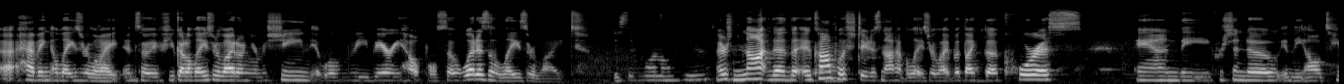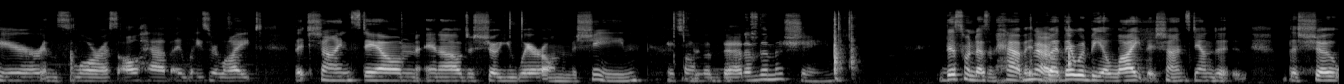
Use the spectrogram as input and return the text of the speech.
uh, having a laser light. And so, if you've got a laser light on your machine, it will be very helpful. So, what is a laser light? Is there one on here? There's not the the Accomplish two does not have a laser light, but like the chorus and the crescendo in the altair and the solaris all have a laser light that shines down. And I'll just show you where on the machine. It's on the bed of the machine. This one doesn't have it, No. but there would be a light that shines down to the show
